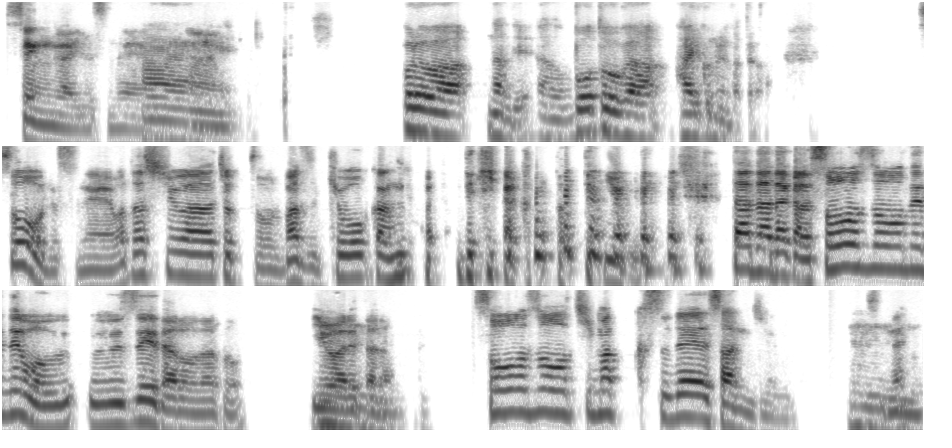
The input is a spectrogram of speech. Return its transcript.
線外ですね。すねはい。これは、なんで、あの、冒頭が入り込めなかったか。そうですね。私はちょっと、まず共感ができなかったっていう。ただ、だから想像ででもううぜえだろうなと言われたら。うん想像値マックスで30。ですね。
